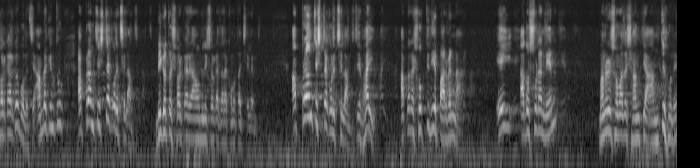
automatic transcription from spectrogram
সরকারকেও বলেছি, আমরা কিন্তু আপ্রাণ চেষ্টা করেছিলাম, বিগত সরকারের আওয়ামী লীগ সরকার যারা ক্ষমতায় ছিলেন, আপ্রাণ চেষ্টা করেছিলাম যে ভাই, আপনারা শক্তি দিয়ে পারবেন না, এই আদর্শটা নেন মানুষের সমাজে শান্তি আনতে হলে,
